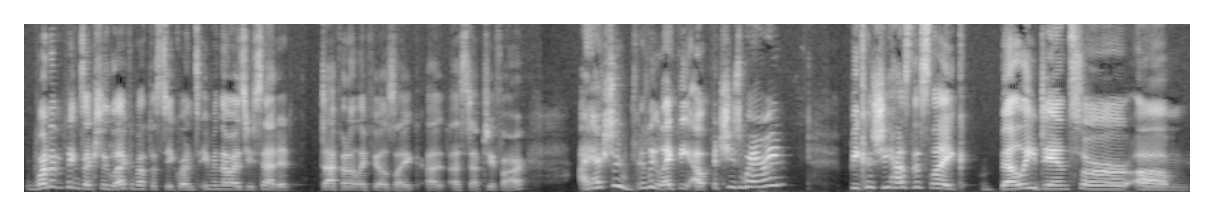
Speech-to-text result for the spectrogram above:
one of the things I actually like about the sequence, even though as you said, it definitely feels like a, a step too far, I actually really like the outfit she's wearing because she has this like belly dancer um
